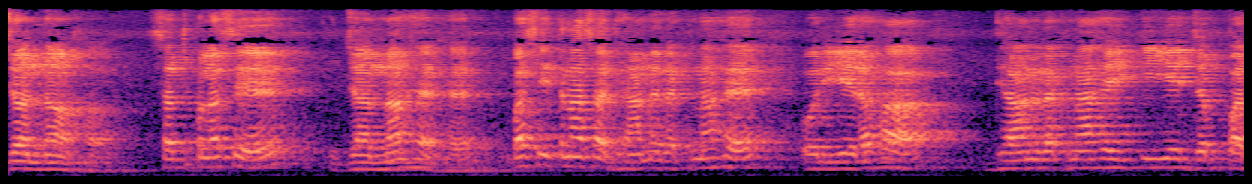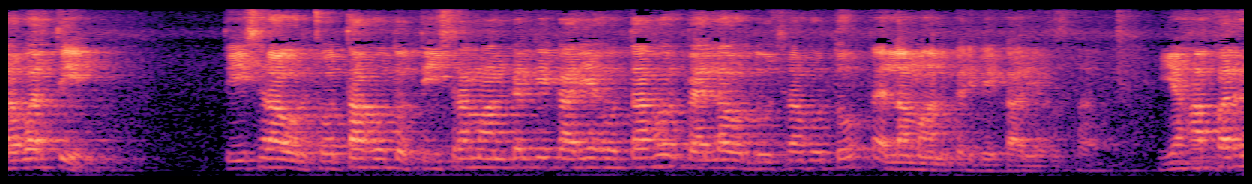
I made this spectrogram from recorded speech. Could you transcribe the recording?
जन्ना है। सत प्लस जानना है, है। बस इतना सा ध्यान रखना है और ये रहा ध्यान रखना है कि ये जब परवर्ती तीसरा और चौथा हो तो तीसरा मान करके कार्य होता है और पहला और दूसरा हो तो पहला मान करके कार्य होता है। यहाँ पर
